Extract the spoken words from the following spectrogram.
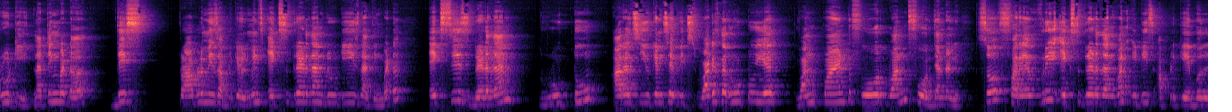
root e nothing but uh, this problem is applicable. Means x greater than root e is nothing but uh, x is greater than root 2 or else you can say which what is the root 2 here? 1.414 generally. So for every x greater than 1 it is applicable.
